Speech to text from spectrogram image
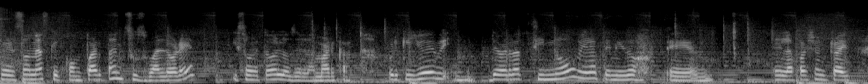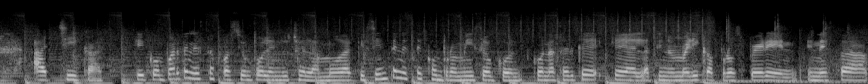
personas que compartan sus valores y sobre todo los de la marca. Porque yo de verdad, si no hubiera tenido eh, en la Fashion Tribe a chicas que comparten esta pasión por la industria de la moda, que sienten este compromiso con, con hacer que, que, Latinoamérica prospere en, en esta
